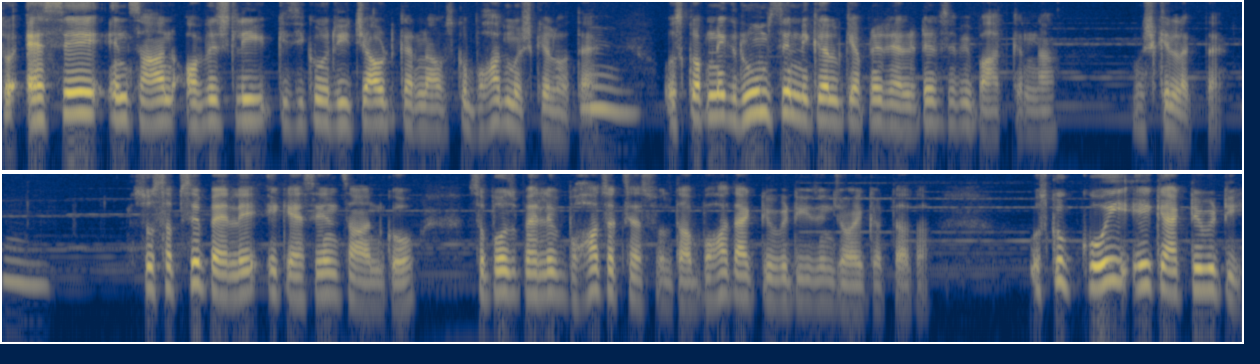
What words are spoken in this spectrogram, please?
तो ऐसे इंसान ऑब्वियसली किसी को रीच आउट करना उसको बहुत मुश्किल होता है। उसको अपने एक रूम से निकल के अपने रिलेटिव से भी बात करना मुश्किल लगता है। सो so, सबसे पहले एक ऐसे इंसान को सपोज़ पहले बहुत सक्सेसफुल था बहुत एक्टिविटीज़ इंजॉय करता था। उसको कोई एक एक्टिविटी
